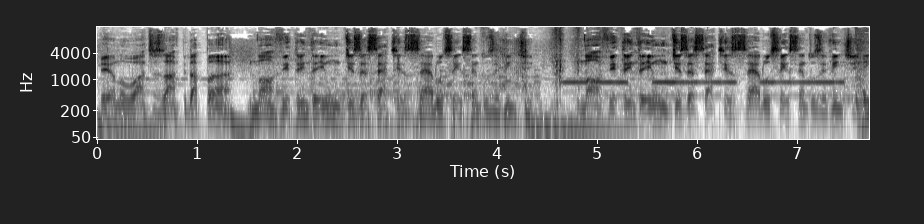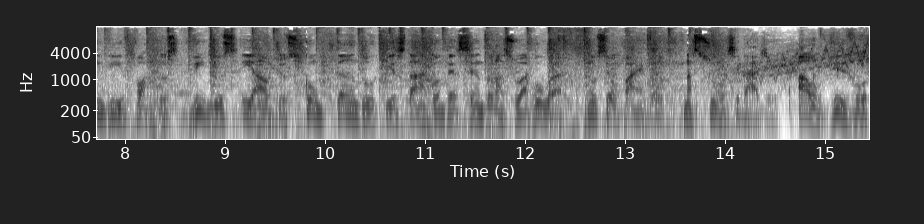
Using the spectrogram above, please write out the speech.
Pelo WhatsApp da PAN, 931 17 0620. 931 17 0620. Envie fotos, vídeos e áudios contando o que está acontecendo na sua rua, no seu bairro, na sua cidade. Ao vivo,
